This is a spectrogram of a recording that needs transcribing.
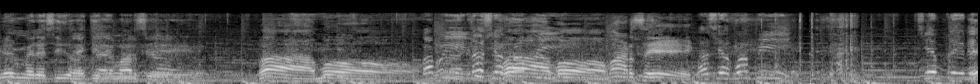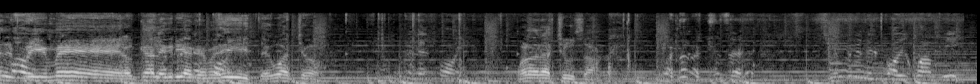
Bien merecido lo tiene Marce. ¡Vamos! Papi, gracias, papi. ¡Vamos, Marce! Gracias, Juanpi. Siempre en el, El point. primero, qué alegría que me diste, guacho. Siempre en el point. Guarda la chuza. Bueno, la chuza. Siempre en el point, Juanpi.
